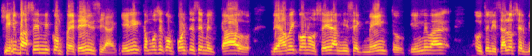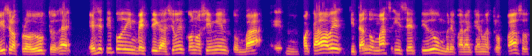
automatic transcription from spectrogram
quién va a ser mi competencia, quién, cómo se comporta ese mercado, déjame conocer a mi segmento, quién me va a utilizar los servicios, los productos. ese tipo de investigación y conocimiento va, eh, va cada vez quitando más incertidumbre para que nuestros pasos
